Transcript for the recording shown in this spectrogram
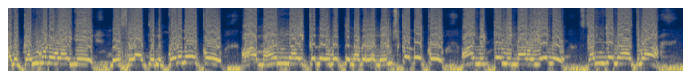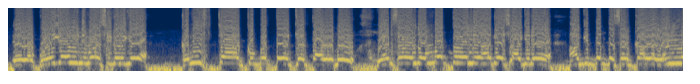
ಅದಕ್ಕೆ ಅನುಗುಣವಾಗಿ ಮೀಸಲಾತಿಯನ್ನು ಕೊಡಬೇಕು. ಆ ಮಹಾನ್ ನಾಯಕನ ಇವತ್ತು ನಾವೆಲ್ಲ ನೆನೆಸ್ಕೋಬೇಕು. ಆ ನಿಟ್ಟಲ್ಲಿ ನಾವು ಏನು ಸಂಜನ ಅಥವಾ ಕೊಳಗೇರಿ ನಿವಾಸಿಗಳಿಗೆ ಕನಿಷ್ಠ ಹಕ್ಕುಪತ್ರ ಕೇಳ್ತಾ ಇರೋದು. ಎರಡ್ ಸಾವಿರದ ಒಂಬತ್ತರಲ್ಲಿ ಆದೇಶ ಆಗಿದೆ. ಆಗಿದ್ದಂತ ಸರ್ಕಾರ ಎಲ್ಲ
